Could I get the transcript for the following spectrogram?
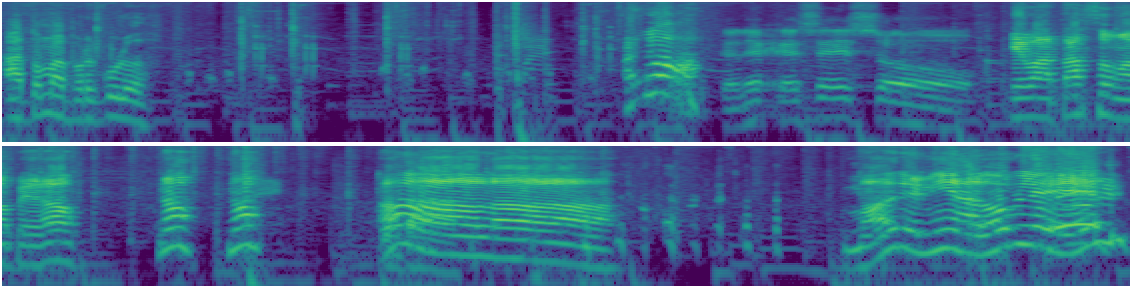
A tomar por culo. ¡Ahí va! ¡Que dejes eso! ¡Qué batazo me ha pegado! ¡No, no! ¡Hala! ¡Madre mía, doble, eh!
